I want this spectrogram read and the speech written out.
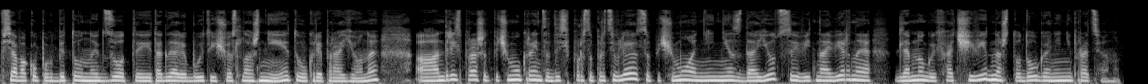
вся в окопах бетонной дзоты и так далее, будет еще сложнее, это укрепрайоны. А Андрей спрашивает, почему украинцы до сих пор сопротивляются, почему они не сдаются, ведь, наверное, для многих очевидно, что долго они не протянут.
